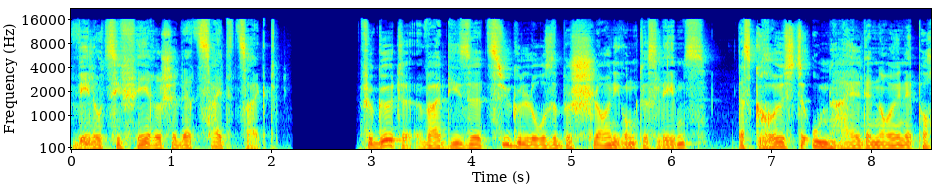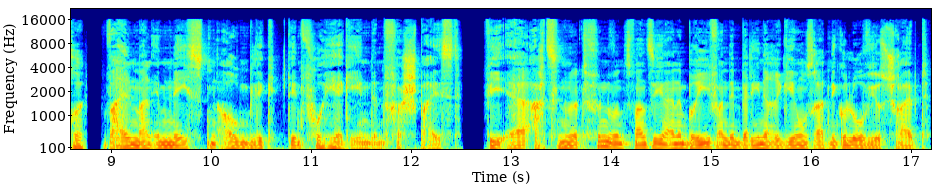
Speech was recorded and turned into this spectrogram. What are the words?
Veloziferische der Zeit zeigt. Für Goethe war diese zügellose Beschleunigung des Lebens das größte Unheil der neuen Epoche, weil man im nächsten Augenblick den vorhergehenden verspeist, wie er 1825 in einem Brief an den Berliner Regierungsrat Nikolovius schreibt.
